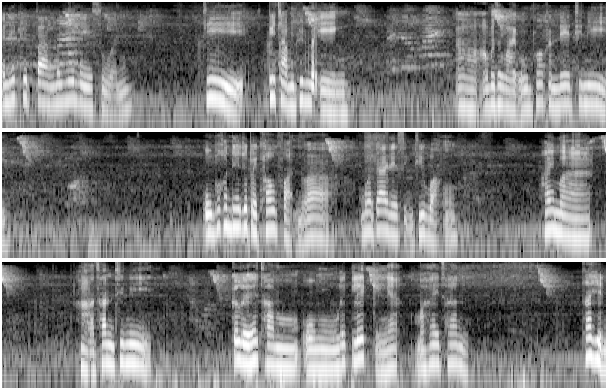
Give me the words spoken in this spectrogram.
อันนี้คือปางมะยุเลสวน ที่พี่ทำขึ้นมาเองเอ่อเอามาถวายองค์พ่อคันเนศที่นี่ องค์พ่อคันเนศได้ไปเข้าฝันว่าเมื่อได้ในสิ่งที่หวัง ให้มาหาท่านที่นี่ ก็เลยให้ทำองค์เล็ก ๆ อย่างเงี้ย มาให้ท่าน ถ้าเห็น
